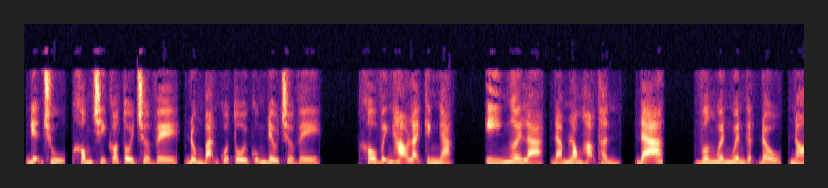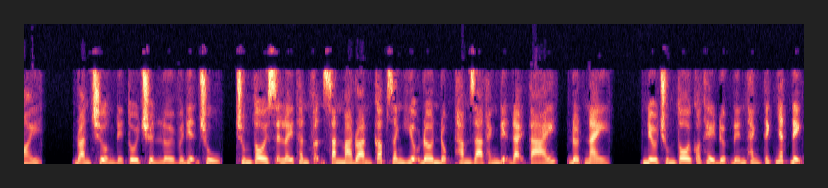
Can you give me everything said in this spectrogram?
Điện chủ, không chỉ có tôi trở về, đồng bạn của tôi cũng đều trở về. Khâu Vĩnh Hạo lại kinh ngạc. Ý ngươi là, đám Long Hạo Thần, đã. Vương Nguyên Nguyên gật đầu, nói. Đoàn trưởng để tôi chuyển lời với điện chủ, chúng tôi sẽ lấy thân phận săn ma đoàn cấp danh hiệu đơn độc tham gia thánh điện đại tái, đợt này. Nếu chúng tôi có thể được đến thành tích nhất định,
